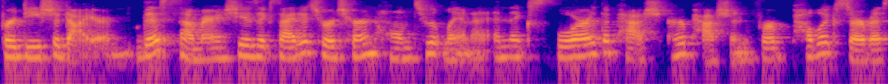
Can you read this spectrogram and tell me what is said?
for Deesha Dyer. This summer, she is excited to return home to Atlanta and explore the pas- her passion for public service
